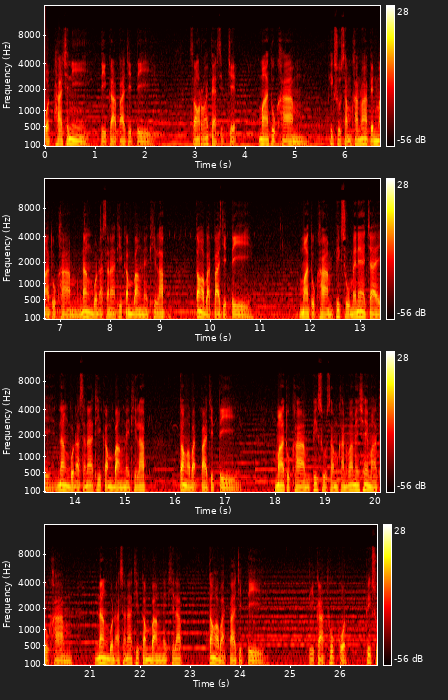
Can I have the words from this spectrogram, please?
บทภาชณี ติกาปาจิตตี 287 มาตุคาม ภิกษุสำคัญว่าเป็นมาตุคาม นั่งบนอาสนะที่กำบังในที่ลับ ต้องอบัติปาจิตตี มาตุคาม ภิกษุไม่แน่ใจ นั่งบนอาสนะที่กำบังในที่ลับ ต้องอบัติปาจิตตี มาตุคาม ภิกษุสำคัญว่าไม่ใช่มาตุคาม นั่งบนอาสนะที่กำบังในที่ลับ ต้องอบัติปาจิตตีตีกะทุกกฎ ภิกษุ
